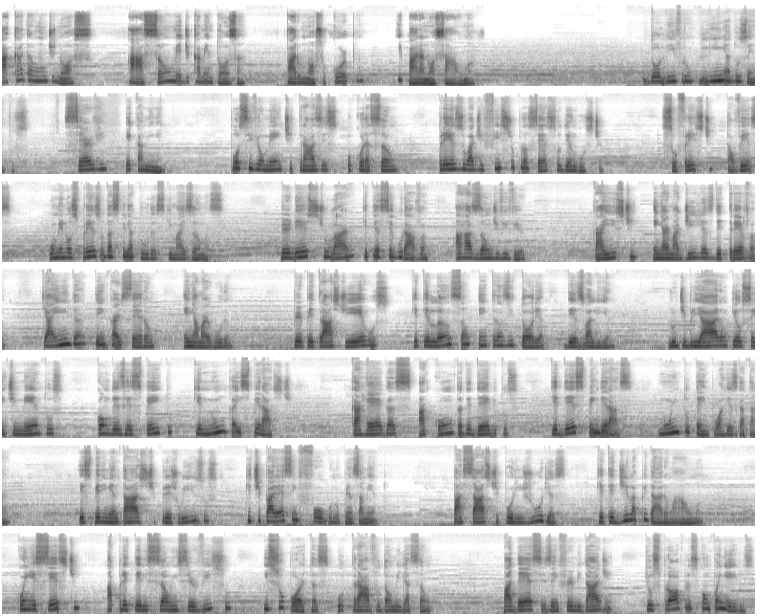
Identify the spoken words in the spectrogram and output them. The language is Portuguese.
a cada um de nós a ação medicamentosa para o nosso corpo e para a nossa alma. Do livro Linha 200 Serve e caminha. Possivelmente trazes o coração preso a difícil processo de angústia. Sofreste talvez, o menosprezo das criaturas que mais amas. Perdeste o lar que te assegurava a razão de viver. Caíste em armadilhas de treva que ainda te encarceram em amargura. Perpetraste erros que te lançam em transitória desvalia ludibriaram teus sentimentos com desrespeito que nunca esperaste. Carregas a conta de débitos que despenderás muito tempo a resgatar. Experimentaste prejuízos que te parecem fogo no pensamento. Passaste por injúrias que te dilapidaram a alma. Conheceste a preterição em serviço e suportas o travo da humilhação. Padeces enfermidade que os próprios companheiros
